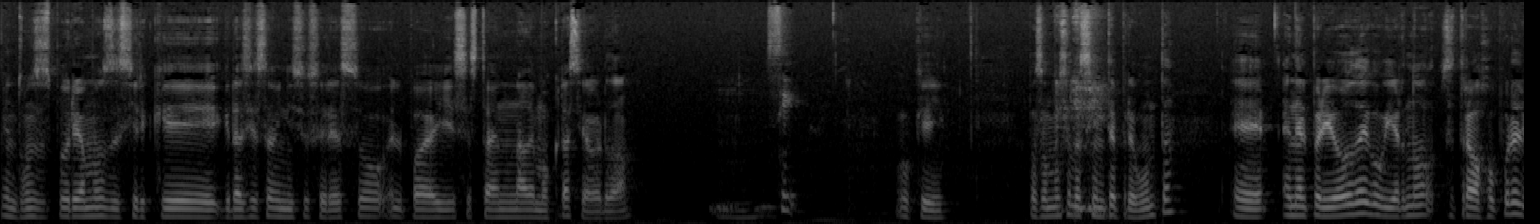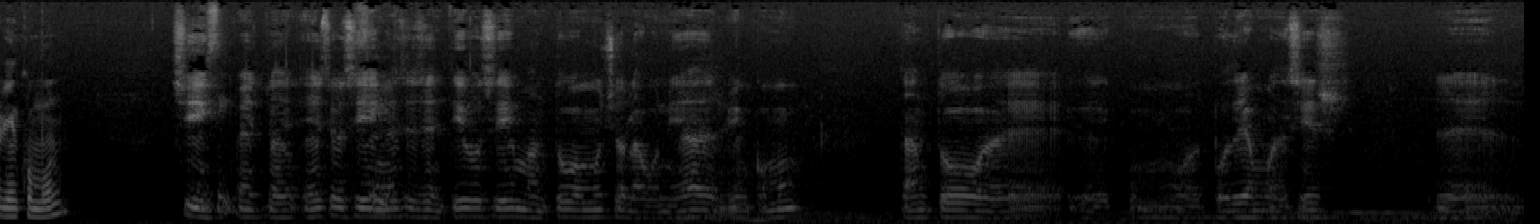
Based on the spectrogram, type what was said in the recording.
Entonces podríamos decir que gracias a Vinicio Cerezo el país está en una democracia, ¿verdad? Sí. Ok. Pasamos a la siguiente pregunta. Eh, en el periodo de gobierno se trabajó por el bien común. Sí, eso sí, en ese sentido sí mantuvo mucho la unidad del bien común, tanto eh, eh, como podríamos decir eh,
